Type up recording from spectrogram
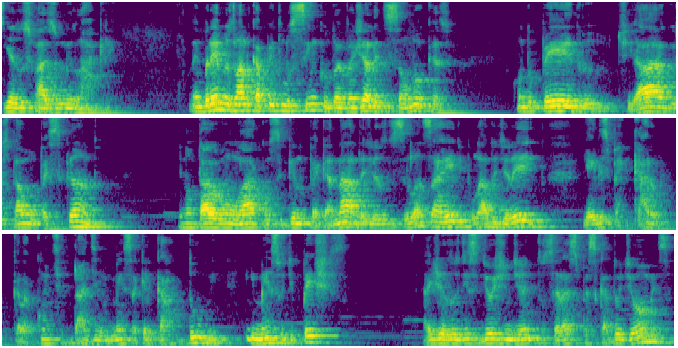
Jesus faz um milagre. Lembremos lá no capítulo 5 do Evangelho de São Lucas, quando Pedro, Tiago estavam pescando e não estavam lá conseguindo pegar nada, Jesus disse: lança a rede para o lado direito. E aí eles pecaram aquela quantidade imensa, aquele cardume imenso de peixes. Aí Jesus disse: De hoje em diante tu serás pescador de homens.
